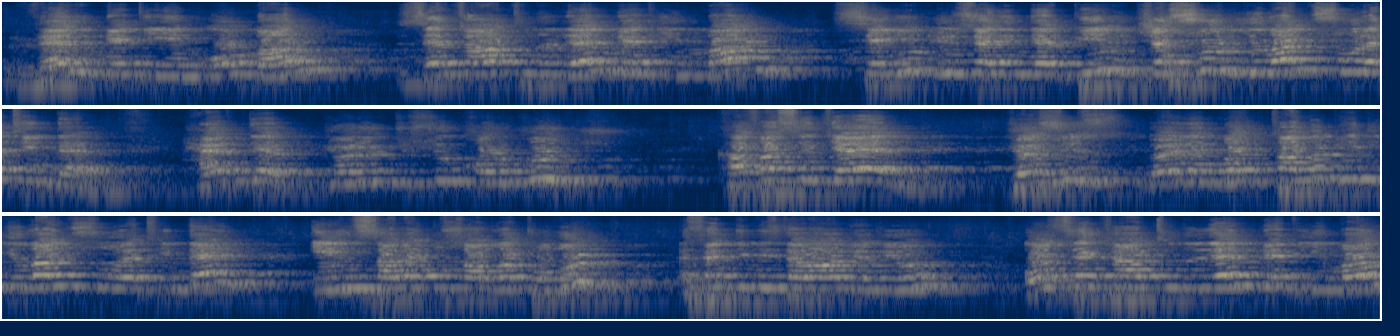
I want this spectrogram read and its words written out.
vermediğin o mal, zekatını vermediğin mal senin üzerinde bir cesur yılan suretinde hem de görüntüsü korkunç, kafası kel, gözü böyle noktalı bir yılan suretinde insana musallat olur. Efendimiz devam ediyor. O zekatını vermediği mal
